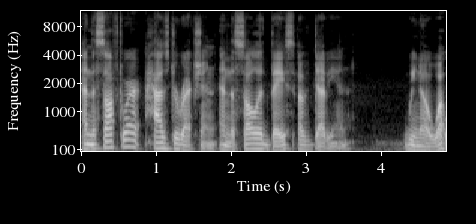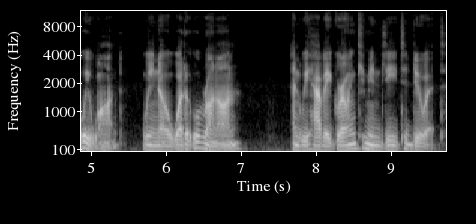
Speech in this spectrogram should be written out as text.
And the software has direction and the solid base of Debian. We know what we want, we know what it will run on, and we have a growing community to do it.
